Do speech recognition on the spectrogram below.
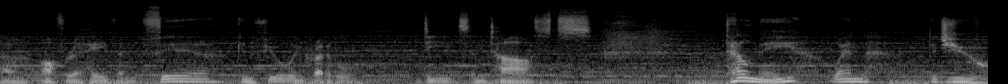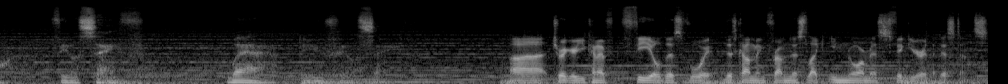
Uh, offer a haven. Fear can fuel incredible deeds and tasks. Tell me, when did you feel safe? Where do you feel safe? Uh, Trigger, you kind of feel this voice, this coming from this like enormous figure in the distance.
